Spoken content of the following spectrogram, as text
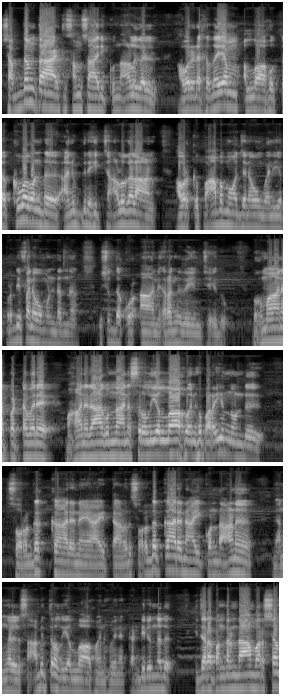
ശബ്ദം താഴ്ത്തി സംസാരിക്കുന്ന ആളുകൾ അവരുടെ ഹൃദയം അള്ളാഹു തക്കുവ കൊണ്ട് അനുഗ്രഹിച്ച ആളുകളാണ്. അവർക്ക് പാപമോചനവും വലിയ പ്രതിഫലവും ഉണ്ടെന്ന് വിശുദ്ധ ഖുർആൻ ഇറങ്ങുകയും ചെയ്തു. ബഹുമാനപ്പെട്ടവരെ മഹാനരാകുന്ന അനസ് അള്ളാഹു അൻഹു പറയുന്നുണ്ട് സ്വർഗക്കാരനെയായിട്ടാണ് ഒരു സ്വർഗക്കാരനായി കൊണ്ടാണ് ഞങ്ങൾ സാബിത്ര റളിയല്ലാഹു അൻഹുവിനെ കണ്ടിരുന്നത്. ഇതറ പന്ത്രണ്ടാം വർഷം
